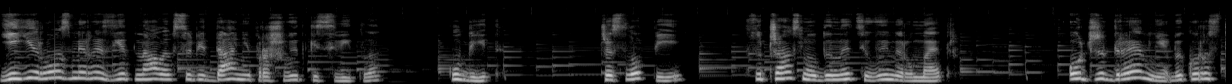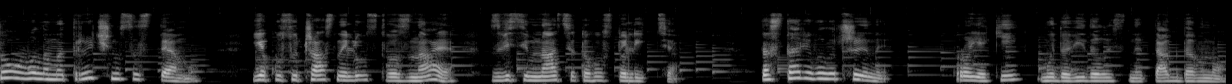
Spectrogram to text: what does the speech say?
Її розміри з'єднали в собі дані про швидкість світла, кубіт, число пі, сучасну одиницю виміру метр. Отже, древні використовували метричну систему яку сучасне людство знає з XVIII століття, та старі величини, про які ми довідались не так давно.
